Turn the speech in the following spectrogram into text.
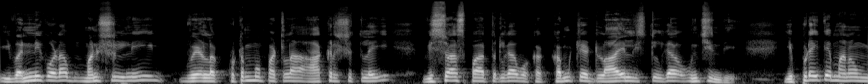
ఇవన్నీ కూడా మనుషుల్ని వీళ్ళ కుటుంబం పట్ల ఆకర్షితులై విశ్వాసపాత్రులుగా ఒక కమిటెడ్ లాయలిస్టులుగా ఉంచింది. ఎప్పుడైతే మనం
